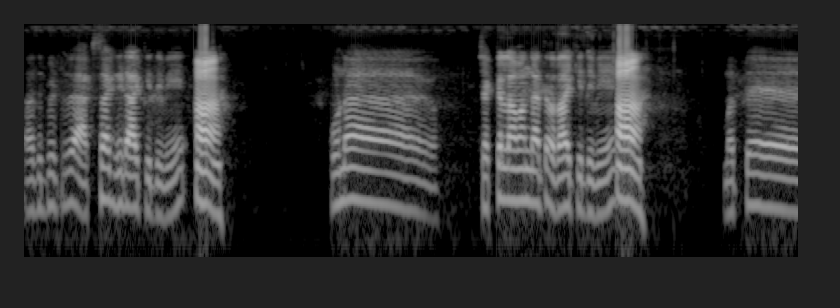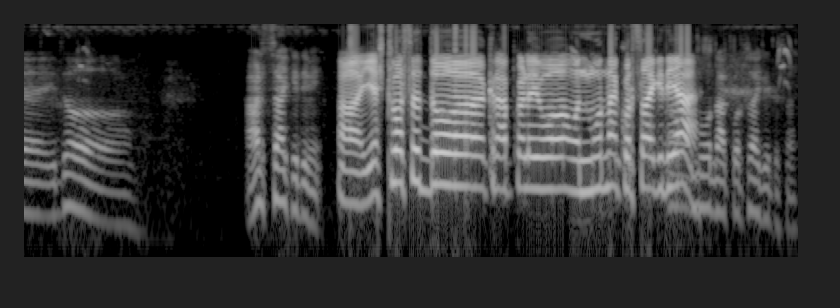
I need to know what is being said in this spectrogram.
ಅದು ಬಿಟ್ಟರೆ ಅಕ್ಸ ಗಿಡ ಹಾಕಿದೀವಿ ಹಾಂ. ಪುನಃ ಚಕ್ಕೆ ಲವಂಗ ಅಂತ ಅದು ಹಾಕಿದ್ದೀವಿ. ಹಾಂ. ಮತ್ತೆ ಇದು ಆಡ್ಸ್ ಹಾಕಿದ್ದೀವಿ. ಹಾಂ ಎಷ್ಟು ವರ್ಷದ್ದು ಕ್ರಾಪ್ಗಳು ಇವು? ಒಂದು ಮೂರ್ನಾಲ್ಕು ವರ್ಷ ಆಗಿದೆಯಾ? ಮೂರ್ನಾಲ್ಕು ವರ್ಷ ಆಗಿದೆ ಸರ್.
